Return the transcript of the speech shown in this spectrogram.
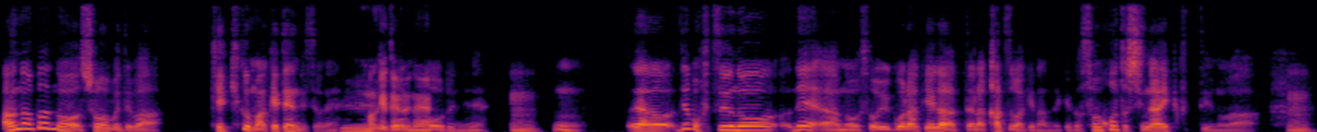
あの場の勝負では結局負けてんですよね、負けてるね。ポールにね。うん。うん。あのでも普通のねあのそういう娯楽映画だったら勝つわけなんだけどそういうことしないくっていうのがうん。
